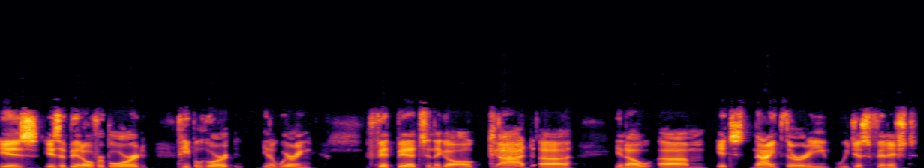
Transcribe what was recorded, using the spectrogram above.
is is a bit overboard. People who are, you know, wearing Fitbits and they go, "Oh God, uh, you know, um, it's 9:30. We just finished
